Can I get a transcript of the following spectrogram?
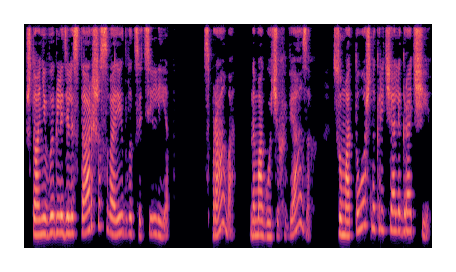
что они выглядели старше своих двадцати лет. Справа, на могучих вязах, суматошно кричали грачи,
